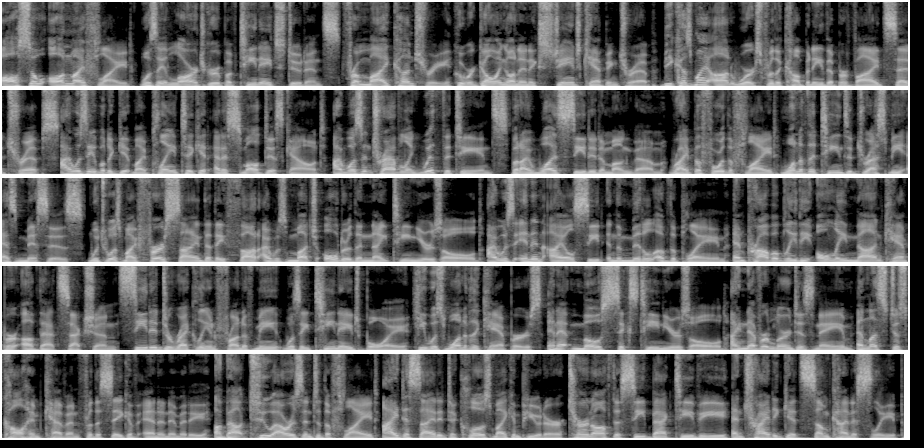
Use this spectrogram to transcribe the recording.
Also on my flight was a large group of teenage students from my country who were going on an exchange camping trip. Because my aunt works for the company that provides said trips, I was able to get my plane ticket at a small discount. I wasn't traveling with the teens, but I was seated among them. Right before the flight, one of the teens addressed me as Mrs., which was my first sign that they thought I was much older than 19 years old. I was in an aisle seat in the middle of the plane, and probably the only non camper of that section. Seated directly in front of me was a teenage boy. He was one of the campers, and at most 16 years old. I never learned his name, and let's just call him Kevin for the sake of anonymity. About two hours into the flight, I decided to close my computer, turn off the seatback TV, and try to get some kind of sleep.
